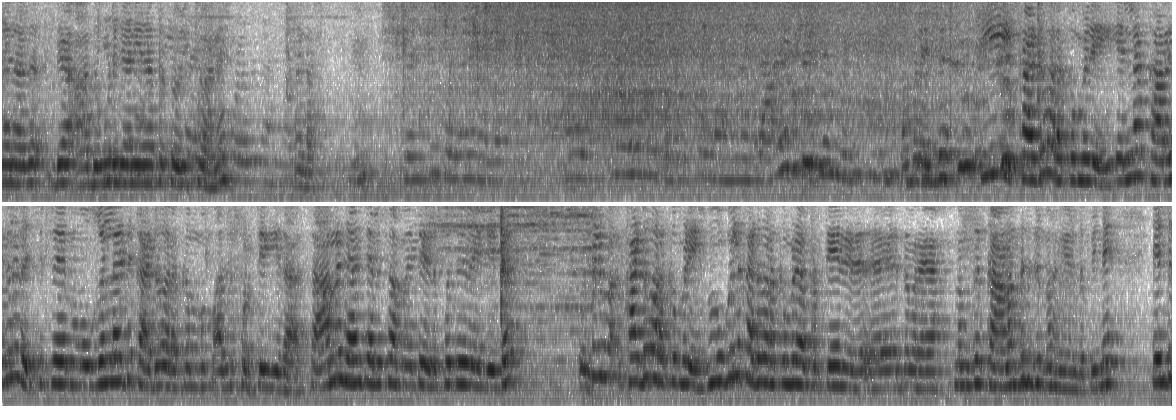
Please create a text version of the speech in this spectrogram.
ഞാനത് അതും കൂടി ഞാൻ ഇതിനകത്തോട്ട് ഒഴിക്കുവാണേ. വേണ്ടോ ഈ കടു വറക്കുമ്പോഴേ എല്ലാ കറികൾ വെച്ചിട്ട് മുകളിലായിട്ട് കടു വറക്കുമ്പം അതിൽ പ്രത്യേകത. സാറിന് ഞാൻ ചില സമയത്ത് എളുപ്പത്തിന് വേണ്ടിയിട്ട് കടു വറക്കുമ്പോഴേ മുകളിൽ കടു വറക്കുമ്പോഴേ പ്രത്യേക എന്താ പറയാ നമുക്ക് കാണാൻ ഒരു ഭംഗിയുണ്ട്. പിന്നെ എന്റെ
